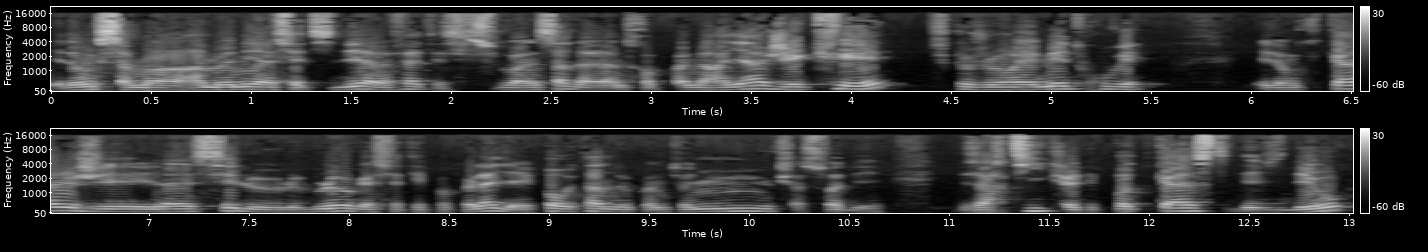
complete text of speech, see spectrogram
Et donc ça m'a amené à cette idée en fait, et c'est souvent ça dans l'entrepreneuriat, j'ai créé ce que j'aurais aimé trouver. Et donc quand j'ai lancé le, blog à cette époque-là, il n'y avait pas autant de contenu, que ce soit des, articles, des podcasts, des vidéos.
